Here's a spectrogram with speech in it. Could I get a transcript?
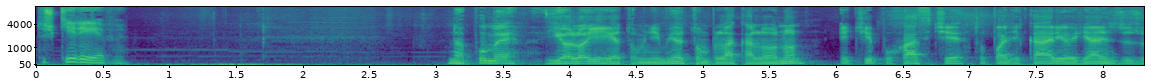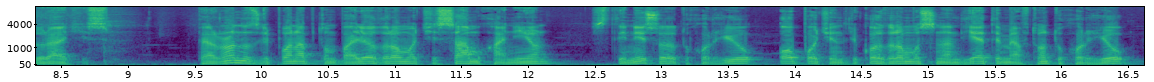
Τους κυρίευε. Να πούμε δύο λόγια για το μνημείο των Πλακαλώνων, εκεί που χάθηκε το παλικάρι ο Γιάννης Τζουζουράκης. Περνώντας λοιπόν από τον παλιό δρόμο Κισάμου Χανίων, στην είσοδο του χωριού, όπου ο κεντρικός δρόμος συναντιέται με αυτόν του χωριού,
